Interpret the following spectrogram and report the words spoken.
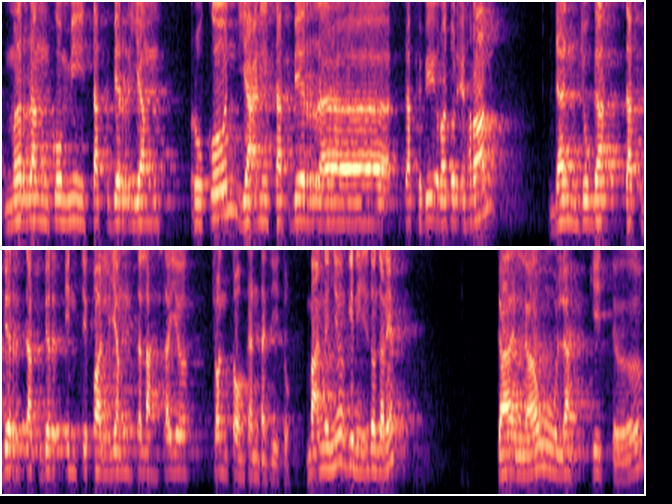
merangkumi takbir yang rukun yakni takbir uh, takbiratul ihram dan juga takbir-takbir intiqal yang telah saya contohkan tadi itu. Maknanya begini tuan-tuan ya. Kalaulah kita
